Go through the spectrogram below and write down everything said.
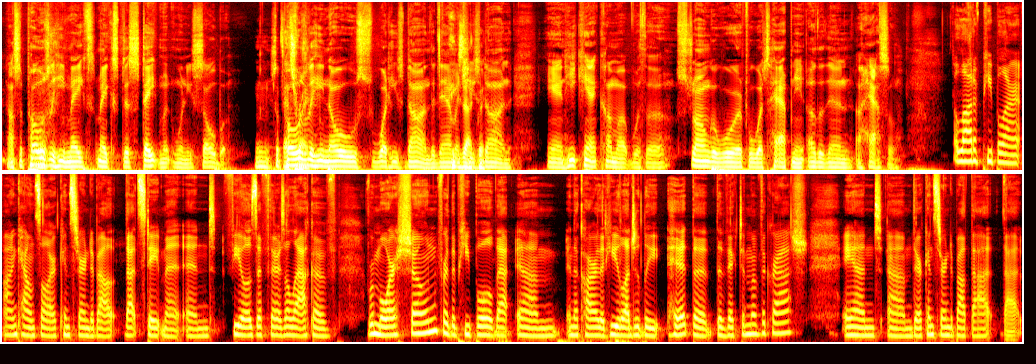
Now, supposedly he makes makes this statement when he's sober. Mm, supposedly right. he knows what he's done, the damage Exactly. he's done, and he can't come up with a stronger word for what's happening other than a hassle. A lot of people are, on council are concerned about that statement and feel as if there's a lack of remorse shown for the people that um, in the car that he allegedly hit, the the victim of the crash, and um, they're concerned about that that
